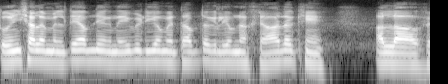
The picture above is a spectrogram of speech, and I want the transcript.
तो इन मिलते हैं अपनी एक नई वीडियो में। तब तक के लिए अपना ख्याल रखें। अल्लाह हाफ़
